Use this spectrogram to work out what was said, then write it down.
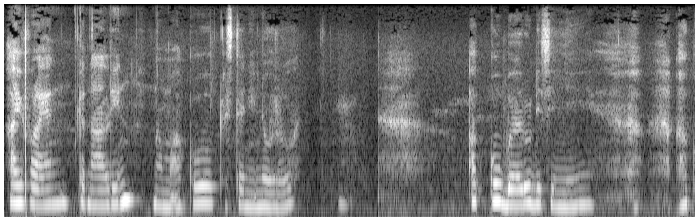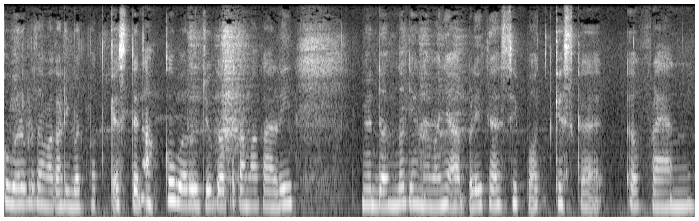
Hai friend, kenalin nama aku Kristiani Nurul. Aku baru di sini. Aku baru pertama kali buat podcast dan aku baru juga pertama kali ngedownload yang namanya aplikasi podcast ke uh, friend.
